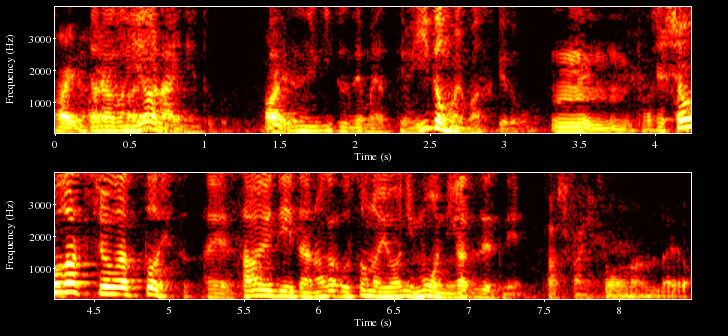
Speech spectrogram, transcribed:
はいドラゴンイヤーは来年ということで。はい別にいつでもやってもいいと思いますけども。うん、確かに。え正月正月と、えー騒いでいたのが嘘のようにもう2月ですね。確かに。そうなんだよ。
